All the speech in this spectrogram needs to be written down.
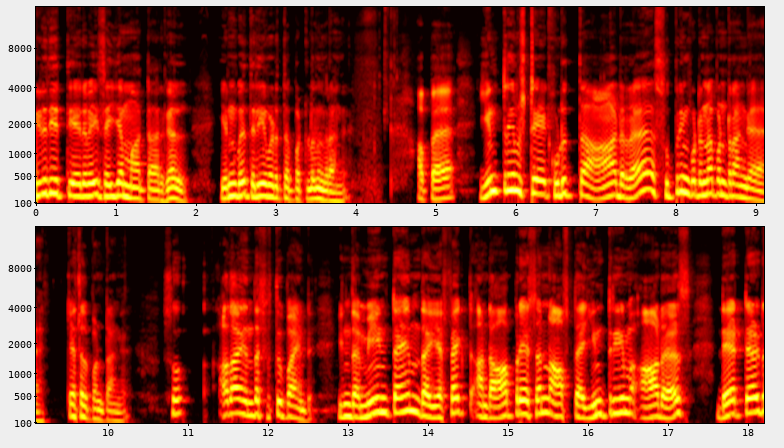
இறுதி தேர்வை செய்ய மாட்டார்கள் என்பது தெளிவுபடுத்தப்பட்டுள்ளதுங்கிறாங்க. அப்போ இன்ட்ரீம் ஸ்டே கொடுத்த ஆர்டரை சுப்ரீம் கோர்ட் என்ன பண்ணுறாங்க கேன்சல் பண்ணிட்டாங்க. ஸோ அதான் இந்த fifth point in the mean time the effect and operation of the interim orders dated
